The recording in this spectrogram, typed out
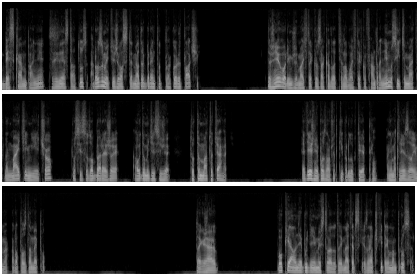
bez kampane, cez jeden status. A rozumiete, že vlastne ten mother brand to akože tlačí. Takže nehovorím, že máte takého zakladateľa, máte takého foundera, nemusíte mať, len majte niečo, čo si to zobere, že a uvedomíte si, že toto má to ťahať. Ja tiež nepoznám všetky produkty Apple, ani ma to nezaujíma, ale poznám Apple. Takže pokiaľ nebudem investovať do tej materskej značky, tak mám prúser.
